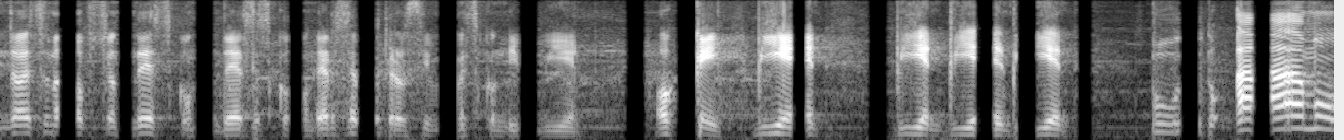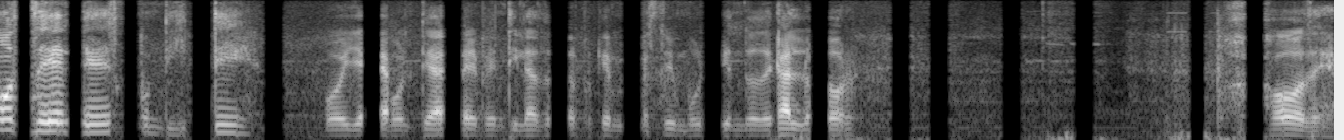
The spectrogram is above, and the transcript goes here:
No es una opción de esconderse, esconderse, pero sí me escondí bien. Ok, bien, bien, bien, bien. Puto amo del escondite. Voy a voltear el ventilador porque me estoy muriendo de calor. Joder.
